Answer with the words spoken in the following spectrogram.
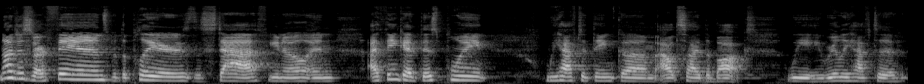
not just our fans, but the players, the staff, you know, and I think at this point we have to think um, outside the box. We really have to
